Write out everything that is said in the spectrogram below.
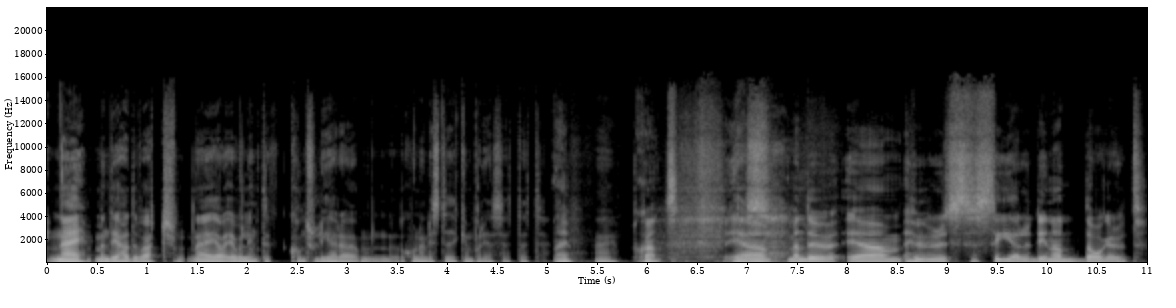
Nej, men det hade varit, nej jag, jag vill inte kontrollera mm, journalistiken på det sättet. Nej. Nej. Skönt. Yes. Eh, men du, eh, hur ser dina dagar ut?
